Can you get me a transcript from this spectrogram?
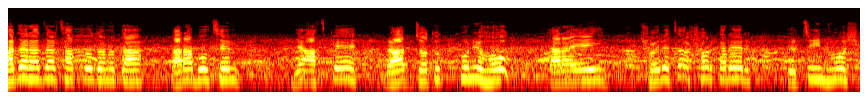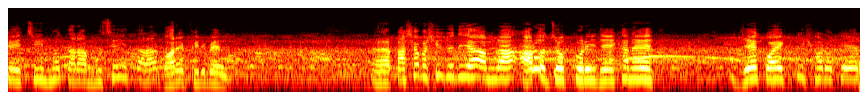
হাজার হাজার ছাত্র জনতা, তারা বলছেন যে আজকে রাত যতক্ষণই হোক তারা এই স্বৈরাচার সরকারের যে চিহ্ন, সেই চিহ্ন তারা মুছেই তারা ঘরে ফিরবেন। পাশাপাশি যদি আমরা আরও যোগ করি যে এখানে যে কয়েকটি সড়কের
